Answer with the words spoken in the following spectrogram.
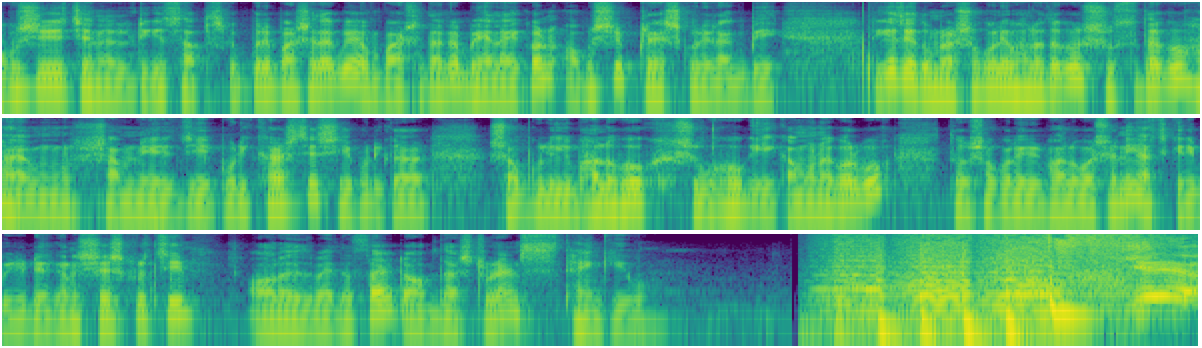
অবশ্যই চ্যানেলটিকে সাবস্ক্রাইব করে পাশে থাকবে এবং পাশে থাকা বেল আইকন অবশ্যই প্রেস করে রাখবে। ঠিক আছে, তোমরা সকলে ভালো থাকো, সুস্থ থাকো হ্যাঁ, এবং সামনে যে পরীক্ষা আসছে সেই পরীক্ষা সবগুলি ভালো হোক, শুভ হোক, এই কামনা করব। তো সকলের ভালোবাসা নিয়ে আজকের ভিডিওটা এখানে শেষ করছি। Always by the side of the students thank you Yeah.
